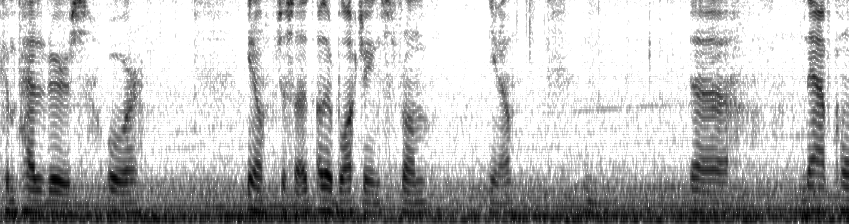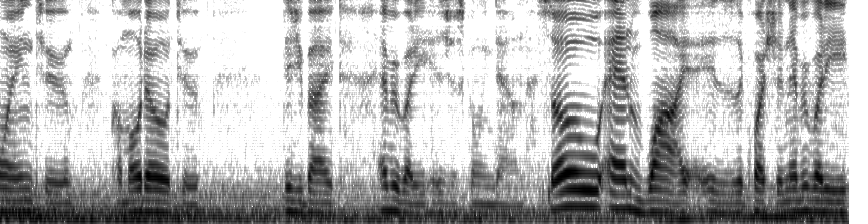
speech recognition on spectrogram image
competitors or you know, just other blockchains from, you know, uh, Navcoin to Komodo to Digibyte. Everybody is just going down. So and why is the question. Everybody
